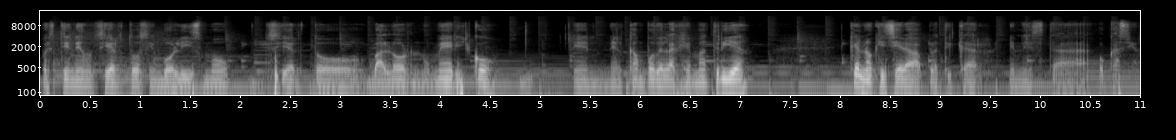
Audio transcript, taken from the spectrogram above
pues tiene un cierto simbolismo, un cierto valor numérico en el campo de la gematría que no quisiera platicar en esta ocasión.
